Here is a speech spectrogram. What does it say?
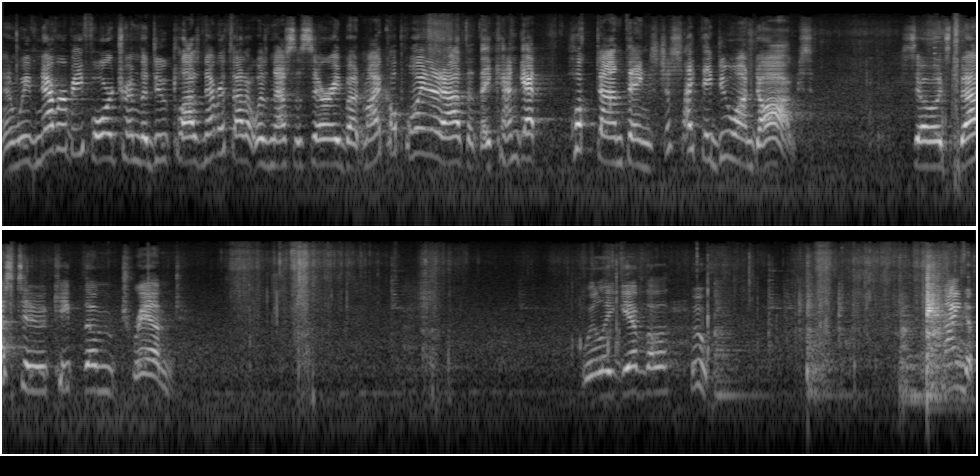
And we've never before trimmed the dew claws, never thought it was necessary, but Michael pointed out that they can get hooked on things just like they do on dogs. So it's best to keep them trimmed. Will he give the ooh? Kind of.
